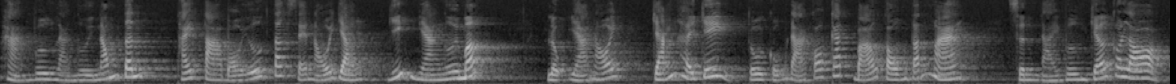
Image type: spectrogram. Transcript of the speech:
Hạng vương là người nóng tính, Thấy ta bội ước tất sẽ nổi giận, Giết nhà ngươi mất. Lục giả nói Chẳng hề chi, Tôi cũng đã có cách bảo tồn tánh mạng. Xin đại vương chớ có lo.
